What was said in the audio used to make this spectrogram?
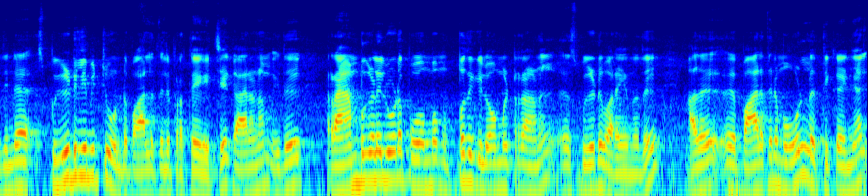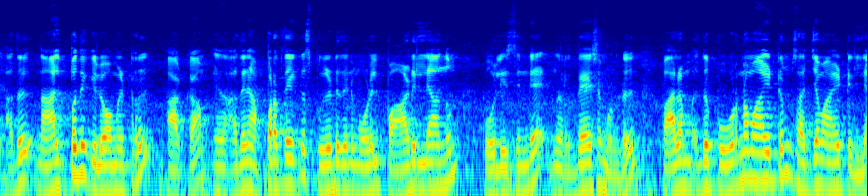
ഇതിന്റെ സ്പീഡ് ലിമിറ്റും ഉണ്ട് പാലത്തിൽ പ്രത്യേകിച്ച്. കാരണം ഇത് റാമ്പുകളിലൂടെ പോകുമ്പോൾ മുപ്പത് കിലോമീറ്ററാണ് സ്പീഡ് പറയുന്നത്. അത് പാലത്തിന് മുകളിൽ എത്തിക്കഴിഞ്ഞാൽ അത് നാൽപ്പത് കിലോമീറ്റർ ആക്കാം. അതിനപ്പുറത്തേക്ക് സ്പീഡ് ഇതിന് മുകളിൽ പാടില്ല എന്നും പോലീസിന്റെ നിർദ്ദേശമുണ്ട്. പാലം ഇത് പൂർണമായിട്ടും സജ്ജമായിട്ടില്ല.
